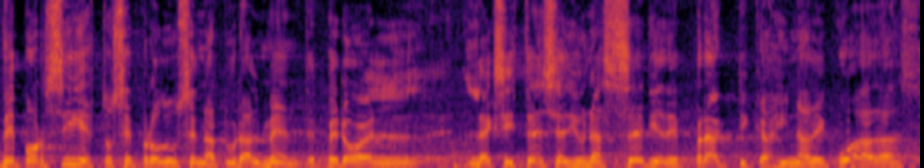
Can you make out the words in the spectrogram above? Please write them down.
De por sí esto se produce naturalmente, pero la existencia de una serie de prácticas inadecuadas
